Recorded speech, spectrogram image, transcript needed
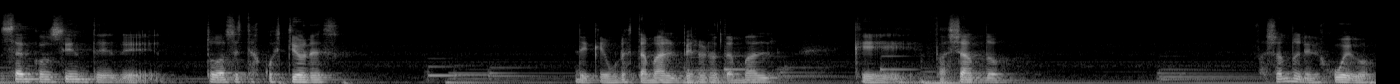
ser consciente de todas estas cuestiones de que uno está mal, pero no tan mal, que fallando, fallando en el juego,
